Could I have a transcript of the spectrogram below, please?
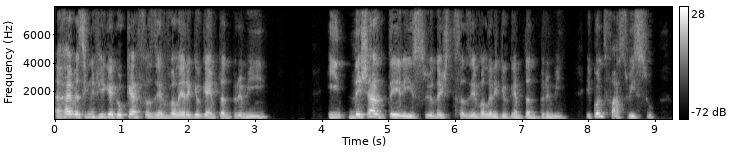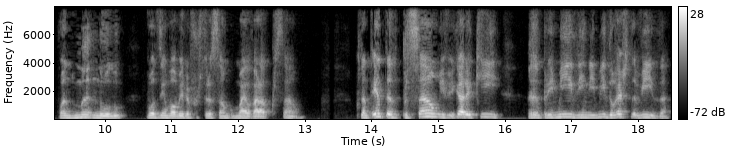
É? A raiva significa que eu quero fazer valer aquilo que é importante para mim e deixar de ter isso, eu deixo de fazer valer aquilo que é importante para mim. E quando faço isso, quando me anulo, vou desenvolver a frustração que me vai levar à depressão. Portanto, entre a depressão e ficar aqui reprimido e inibido o resto da vida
